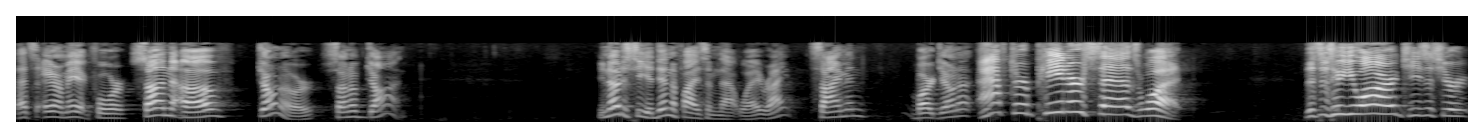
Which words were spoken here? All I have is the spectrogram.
That's Aramaic for son of Jonah or son of John. You notice he identifies him that way, right? Simon, Bar Jonah. After Peter says what? This is who you are, Jesus, you're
